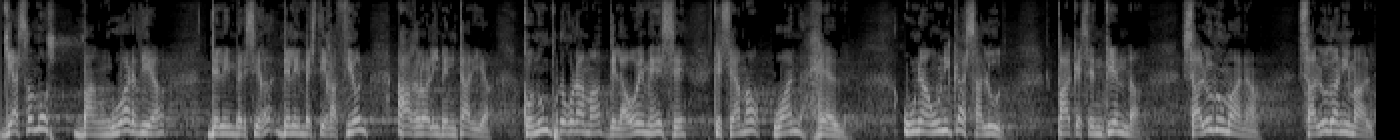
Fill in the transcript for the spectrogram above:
ya somos vanguardia de la, investigación agroalimentaria, con un programa de la OMS que se llama One Health, una única salud. Para que se entienda, salud humana, salud animal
